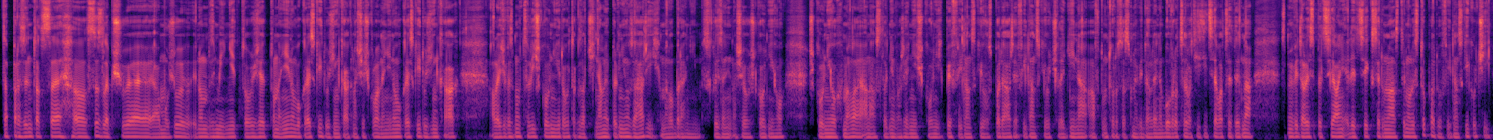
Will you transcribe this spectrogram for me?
ta prezentace eh, se zlepšuje. Já můžu jenom zmínit to, že to není jenom o krajských dožinkách, naše škola není jenom o krajských dožinkách, ale že vezmu celý školní rok, tak začínáme 1. září chmelobraním, sklizení našeho školního, školního chmele a následně vaření školních piv frýdlanského hospodáře, frýdlanského čeledína a v tomto roce jsme vydali, nebo v roce 2021 jsme vydali speciální edici k 17. listopadu Frýdlanský kočí.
